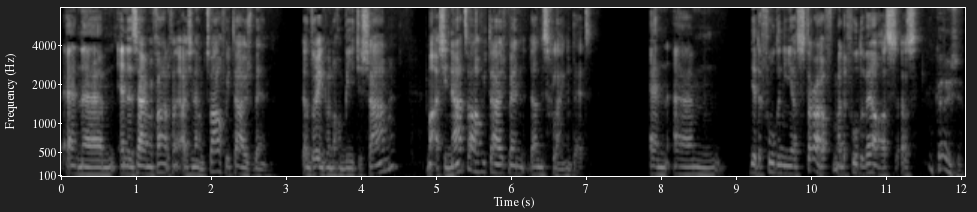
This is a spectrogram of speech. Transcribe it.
en, ehm, en dan zei mijn vader van, als je nou om 12 uur thuis bent, dan drinken we nog een biertje samen. Maar als je na 12 uur thuis bent, dan is het gelijk naar bed. En ehm, ja, dat voelde niet als straf, maar dat voelde wel als, als Een keuze.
